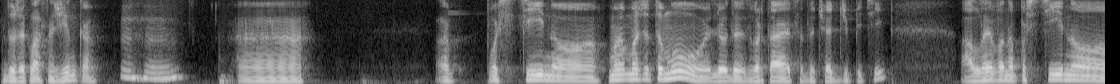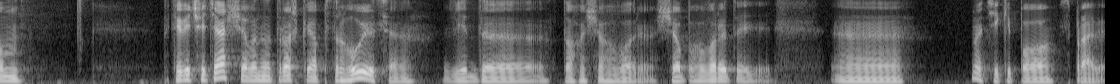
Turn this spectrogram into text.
Дуже класна жінка. Угу. Е- Постійно, може, тому люди звертаються до чат GPT, але вона постійно таке відчуття, що вона трошки абстрагується від е, того, що говорю, щоб говорити е, ну, тільки по справі.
